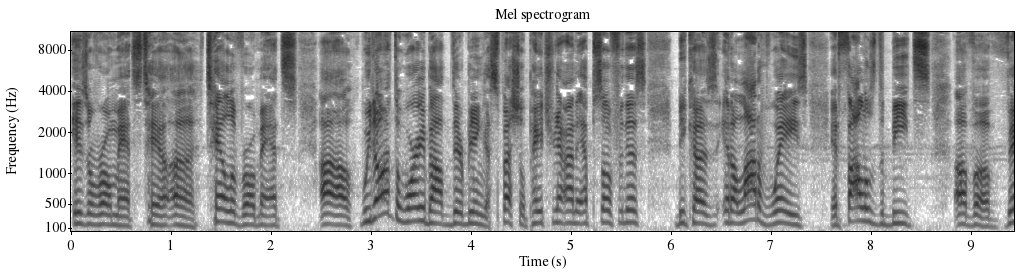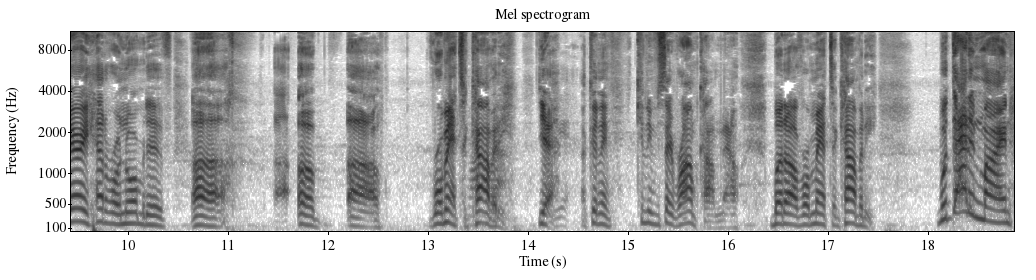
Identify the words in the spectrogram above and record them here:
is a romance tale, uh, tale of romance. Uh, we don't have to worry about there being a special Patreon episode for this because, in a lot of ways, it follows the beats of a very heteronormative uh, uh, uh, romantic comedy. Yeah, I couldn't even, couldn't even say rom com now, but uh, romantic comedy. With that in mind,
